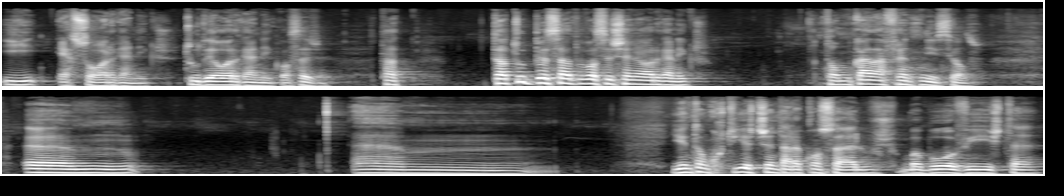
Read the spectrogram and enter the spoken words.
e é só orgânicos. Tudo é orgânico, ou seja, está, está tudo pensado para vocês serem orgânicos. Estão um bocado à frente nisso, eles. Um, um, e então curti este jantar a conselhos, uma boa vista,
